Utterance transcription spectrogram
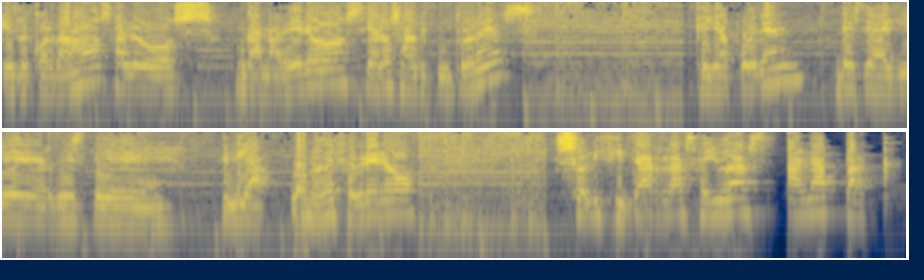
Y recordamos a los ganaderos y a los agricultores que ya pueden desde ayer, desde el día 1 de febrero, solicitar las ayudas a la PAC.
